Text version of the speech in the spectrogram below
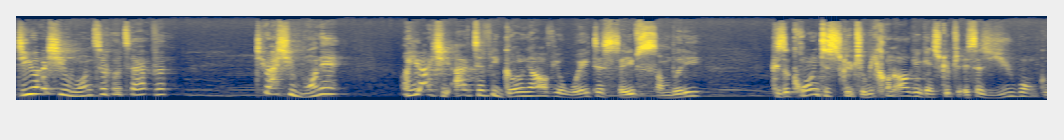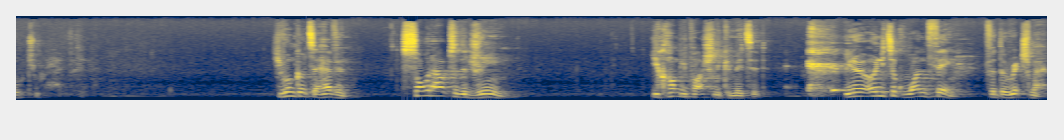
Do you actually want to go to heaven? Do you actually want it? Are you actually actively going out of your way to save somebody? Because according to scripture, we can't argue against scripture. It says you won't go to heaven. You won't go to heaven. Sold out to the dream. You can't be partially committed. You know, it only took one thing for the rich man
